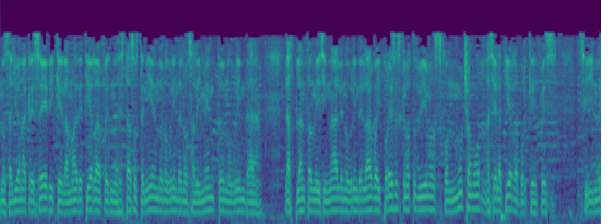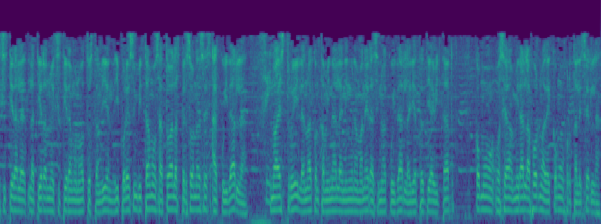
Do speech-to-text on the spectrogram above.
nos ayudan a crecer y que la madre tierra pues nos está sosteniendo, nos brinda los alimentos, nos brinda las plantas medicinales, nos brinda el agua. Y por eso es que nosotros vivimos con mucho amor hacia la tierra porque pues si no existiera la, la tierra no existiéramos nosotros también y por eso invitamos a todas las personas es a cuidarla, Sí. no a destruirla, no a contaminarla de ninguna manera, sino a cuidarla y a tratar de evitar cómo, o sea, mirar la forma de cómo fortalecerla.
